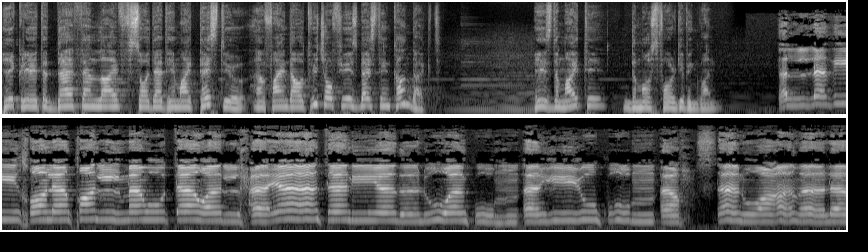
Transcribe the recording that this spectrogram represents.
He created death and life so that he might test you and find out which of you is best in conduct. He is the mighty, the most forgiving one. الذي خلق الموت والحياة ليبلوكم أيكم أحسن عملا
